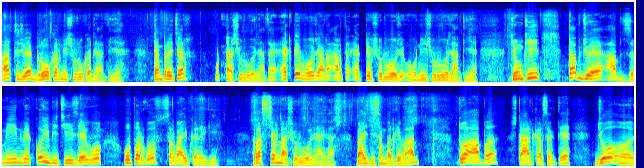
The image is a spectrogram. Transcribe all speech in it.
अर्थ जो है ग्रो करनी शुरू कर जाती है। टेम्परेचर उठना शुरू हो जाता है। एक्टिव हो जाना अर्थ एक्टिव शुरू हो होनी शुरू हो जाती है। क्योंकि तब जो है आप ज़मीन में कोई भी चीज़ है वो ऊपर को सरवाइव करेगी। रस चढ़ना शुरू हो जाएगा 22 दिसंबर के बाद। तो आप स्टार्ट कर सकते हैं। जो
